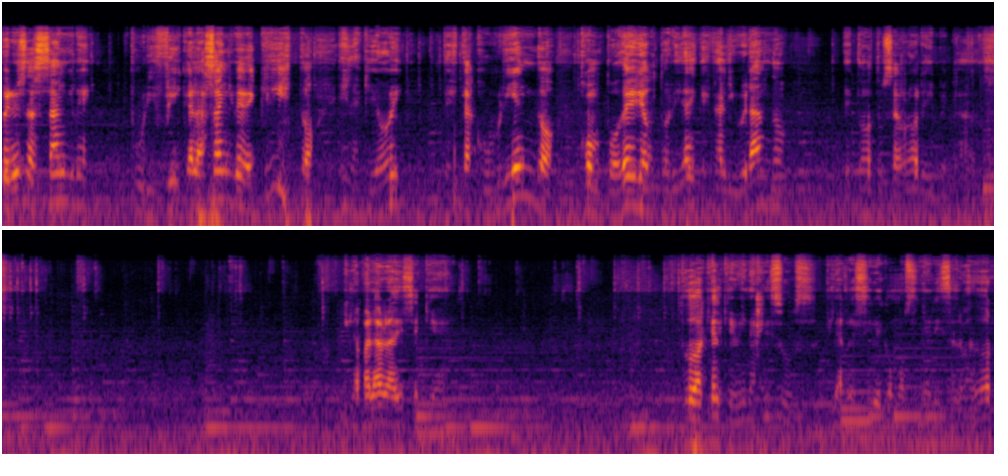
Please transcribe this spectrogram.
Pero esa sangre purifica, la sangre de Cristo es la que hoy te está cubriendo con poder y autoridad y te está librando de todos tus errores y pecados. Y la palabra dice que todo aquel que viene a Jesús y le recibe como Señor y Salvador,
